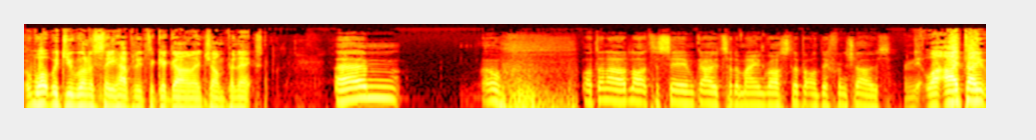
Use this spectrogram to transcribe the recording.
What would you want to see happening to Gargano and Ciampa next? Um, oh, I don't know. I'd like to see him go to the main roster, but on different shows. Well, I don't.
